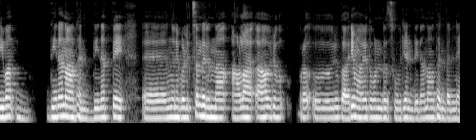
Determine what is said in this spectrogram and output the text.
ദിവ ദിനനാഥൻ ദിനത്തെ ഇങ്ങനെ വെളിച്ചം തരുന്ന ആളാ ആ ഒരു ഒരു കാര്യമായതുകൊണ്ട് സൂര്യൻ ദിനനാഥൻ തന്നെ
